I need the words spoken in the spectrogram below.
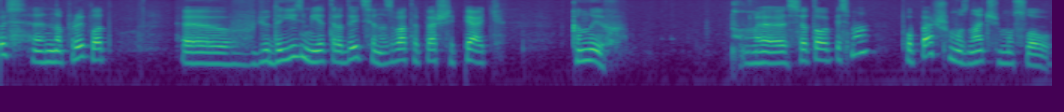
Ось, е, наприклад, е, в юдаїзмі є традиція назвати перші п'ять книг е, Святого Письма по першому значеному слову.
